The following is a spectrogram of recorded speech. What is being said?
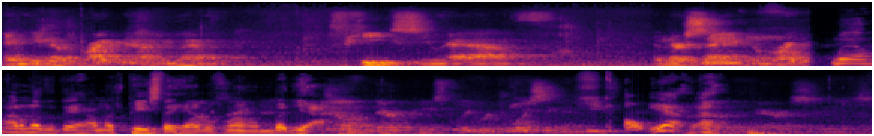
and he knows right now you have peace. You have, and they're saying the right. Well, I don't know that they how much peace they had with Rome, but yeah. No, they're peacefully rejoicing that he. Oh yeah. yeah. The Pharisees,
